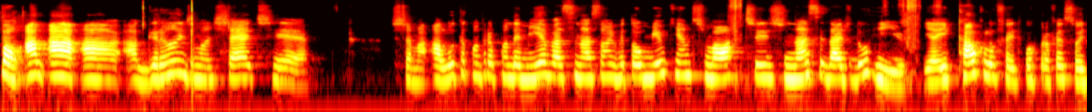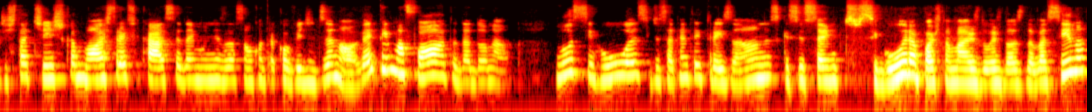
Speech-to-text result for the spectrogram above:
Bom, a, a, a, a grande manchete é chama A Luta contra a Pandemia, vacinação evitou 1.500 mortes na cidade do Rio. E aí, cálculo feito por professor de estatística mostra a eficácia da imunização contra a Covid-19. Aí tem uma foto da dona Lucy Ruas, de 73 anos, que se sente segura após tomar as duas doses da vacina,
